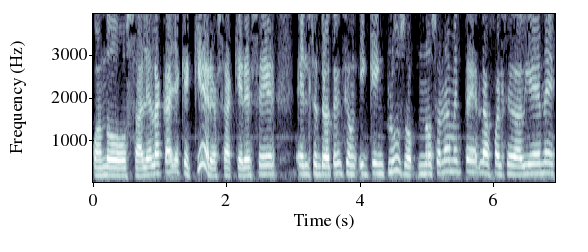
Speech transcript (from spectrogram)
cuando sale a la calle, ¿qué quiere? O sea, quiere ser el centro de atención y que incluso no solamente la falsedad viene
